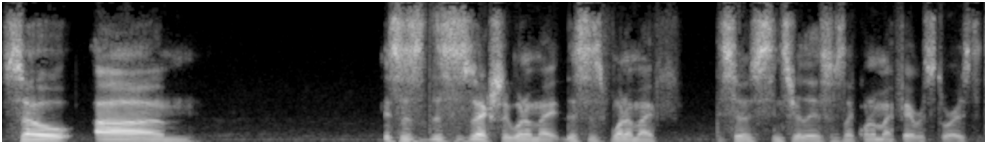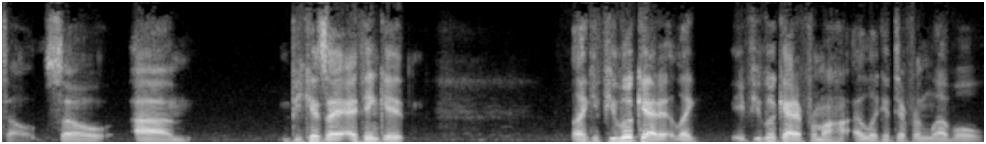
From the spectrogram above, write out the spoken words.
So, um, this is this is actually one of my this is one of my so sincerely this is like one of my favorite stories to tell. So, um, because I, I think it, like if you look at it like if you look at it from a like a different level,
